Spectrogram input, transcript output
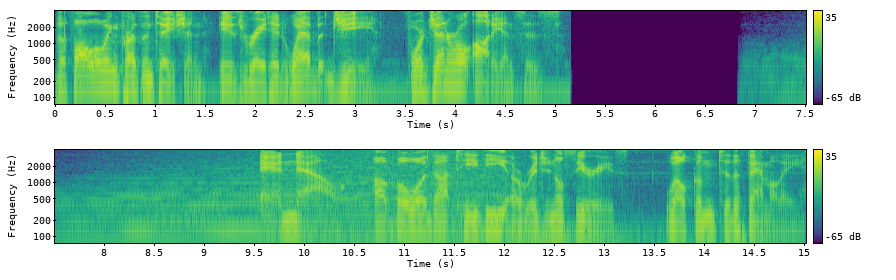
The following presentation is rated Web G for general audiences. And now, a BOWA.tv original series. Welcome to the family.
